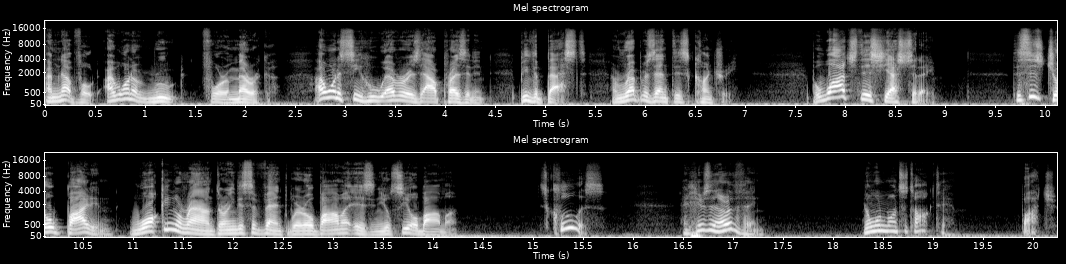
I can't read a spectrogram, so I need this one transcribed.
I'm not vote. I want to root for America. I want to see whoever is our president be the best and represent this country. But watch this yesterday. This is Joe Biden walking around during this event where Obama is, and you'll see Obama. He's clueless. And here's another thing no one wants to talk to him. Watch.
